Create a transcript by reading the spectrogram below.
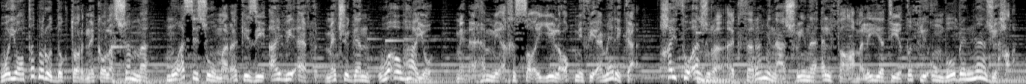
ويعتبر الدكتور نيكولاس شما مؤسس مراكز IVF ميشيغان وأوهايو من أهم أخصائيي العقم في أمريكا حيث أجرى أكثر من عشرين ألف عملية طفل أنبوب ناجحة.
